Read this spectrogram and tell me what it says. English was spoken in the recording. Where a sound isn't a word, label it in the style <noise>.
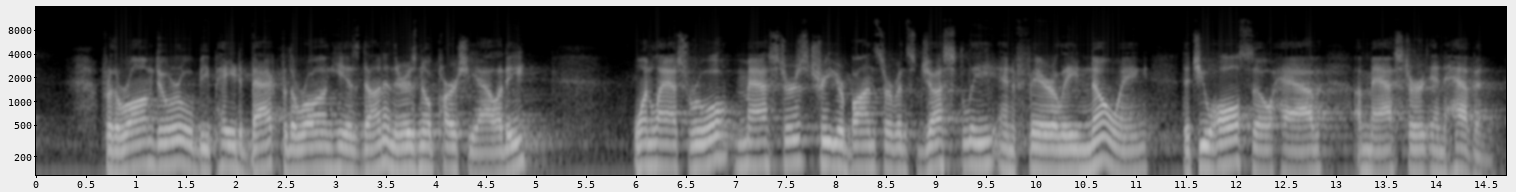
For the wrongdoer will be paid back for the wrong he has done, and there is no partiality. One last rule Masters, treat your bondservants justly and fairly, knowing that you also have a master in heaven.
